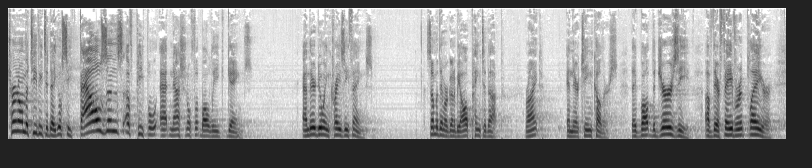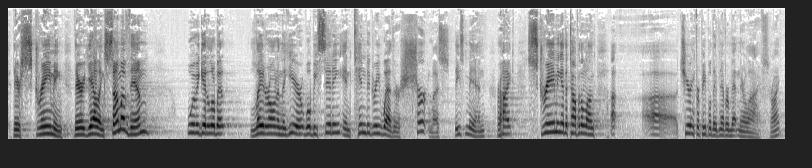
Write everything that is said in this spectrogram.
Turn on the TV today. You'll see thousands of people at National Football League games. And they're doing crazy things. Some of them are going to be all painted up, right? In their team colors. They bought the jersey of their favorite player. They're screaming, they're yelling. Some of them, when we get a little bit later on in the year, will be sitting in 10 degree weather, shirtless, these men, right? Screaming at the top of the lungs, uh, uh, cheering for people they've never met in their lives, right?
